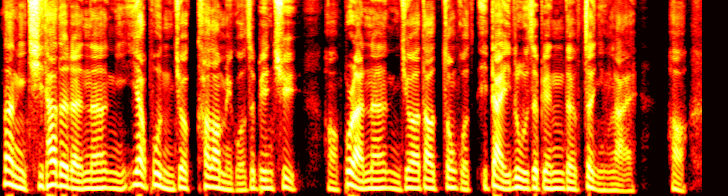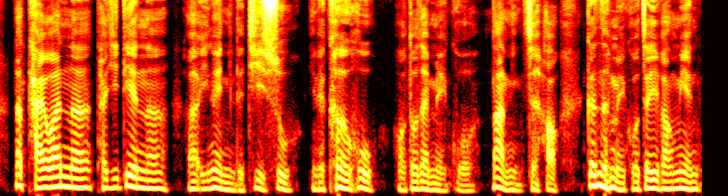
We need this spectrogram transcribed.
那你其他的人呢，你要不你就靠到美国这边去。好，不然呢，你就要到中国“一带一路”这边的阵营来。好，那台湾呢？台积电呢？呃，因为你的技术、你的客户哦都在美国，那你只好跟着美国这一方面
